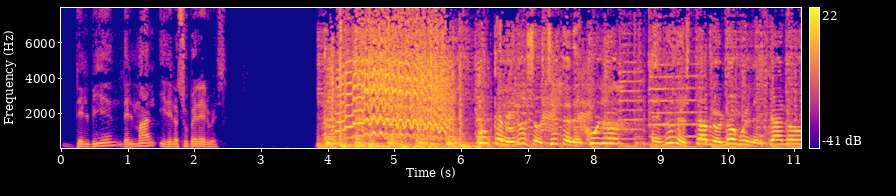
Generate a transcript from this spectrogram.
del bien, del mal y de los superhéroes. Un caluroso 7 de julio, en un establo no muy lejano,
